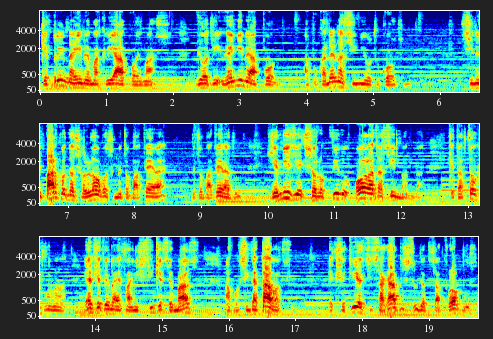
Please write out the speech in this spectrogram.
και πριν να είναι μακριά από εμάς διότι δεν είναι από, από κανένα σημείο του κόσμου. Συνυπάρχοντας ο λόγος με τον πατέρα, με τον πατέρα του, γεμίζει εξ ολοκλήρου όλα τα σύμπαντα και ταυτόχρονα έρχεται να εμφανιστεί και σε εμάς από συγκατάβαση εξαιτίας της αγάπης του για τους ανθρώπους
